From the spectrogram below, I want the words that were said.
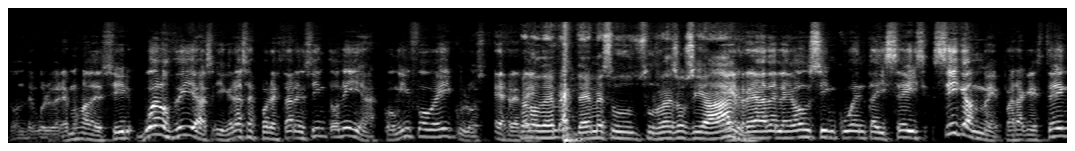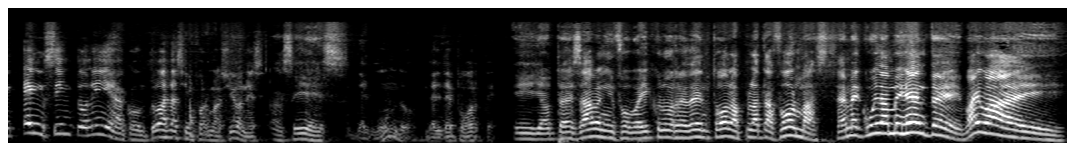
donde volveremos a decir buenos días y gracias por estar en sintonía con Infovehículos RD. Pero déme, déme su, su, red social. RA de León 56. Síganme para que estén en sintonía con todas las informaciones. Así es. Del mundo, del deporte. Y ya ustedes saben, Infovehículos RD en todas las plataformas. Se me cuidan mi gente. Bye bye.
